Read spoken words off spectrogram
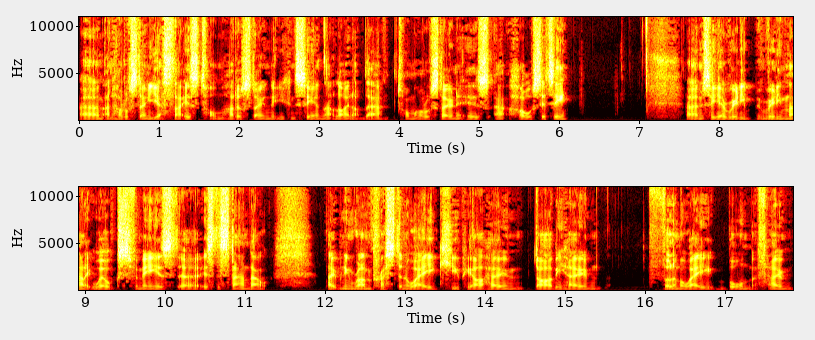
Um, and Huddlestone, yes, that is Tom Huddlestone that you can see in that lineup there. Tom Huddlestone is at Hull City. Um, so yeah, really, really Mallik Wilks for me is uh, is the standout. Opening run: Preston away, QPR home, Derby home, Fulham away, Bournemouth home.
